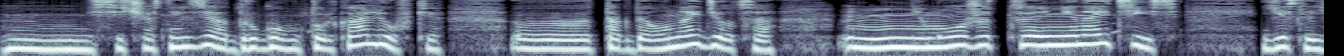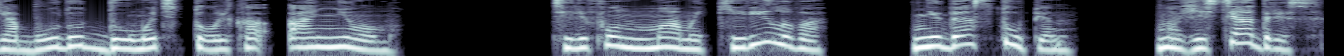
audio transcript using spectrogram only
Сейчас нельзя другому, только о Левке. Э, тогда он найдется. Не может не найтись, если я буду думать только о нем. Телефон мамы Кириллова недоступен, но есть адрес.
